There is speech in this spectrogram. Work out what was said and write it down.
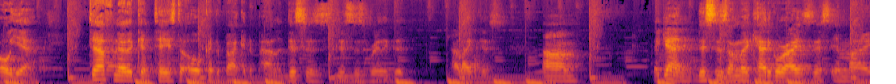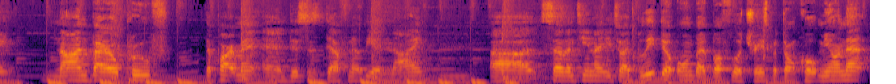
Oh yeah, definitely can taste the oak at the back of the palate. This is this is really good. I like this. Um, again, this is I'm gonna categorize this in my non-barrel proof department, and this is definitely a nine. Uh, 1792. I believe they're owned by Buffalo Trace, but don't quote me on that.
